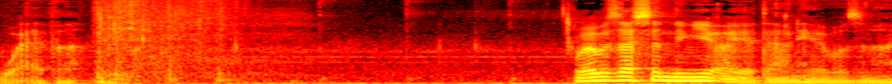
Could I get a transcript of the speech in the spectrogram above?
whatever. Where was I sending you? Oh yeah, down here, wasn't I?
